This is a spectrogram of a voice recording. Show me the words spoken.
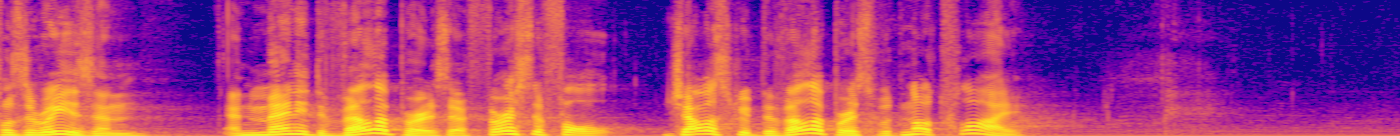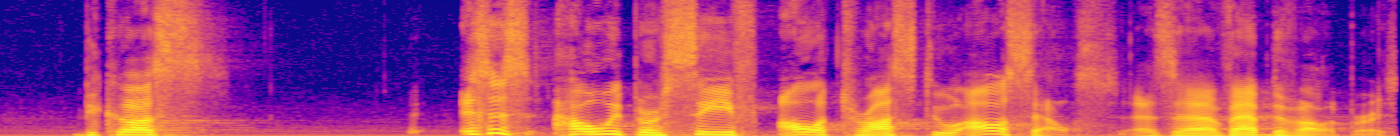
for the reason, and many developers, uh, first of all, JavaScript developers would not fly. Because this is how we perceive our trust to ourselves as uh, web developers.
